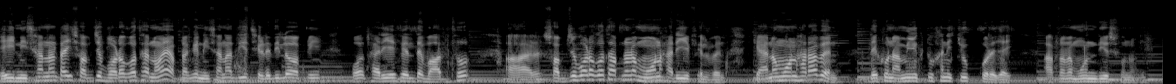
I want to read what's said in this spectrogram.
এই নিশানাটাই সবচেয়ে বড় কথা নয়, আপনাকে নিশানা দিয়ে ছেড়ে দিলেও আপনি পথ হারিয়ে ফেলতে বাধ্য। আর সবচেয়ে বড় কথা, আপনারা মন হারিয়ে ফেলবেন। কেন মন হারাবেন? দেখুন, আমি একটুখানি চুপ করে যাই। আপনারা মন দিয়ে শুনুন।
